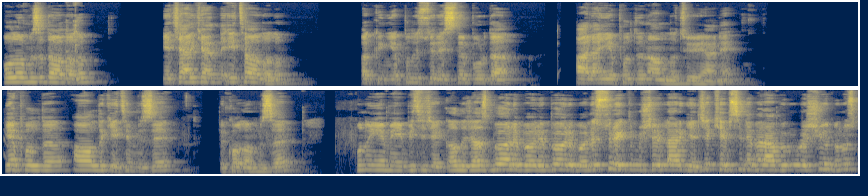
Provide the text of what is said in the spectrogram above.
Kolamızı da alalım. Geçerken de eti alalım. Bakın yapılış süresi de burada. Hala yapıldığını anlatıyor yani. Yapıldı. Aldık etimizi, kolamızı. Bunun yemeği bitecek. Alacağız. Böyle böyle böyle böyle sürekli müşteriler gelecek. Hepsiyle beraber uğraşıyordunuz.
